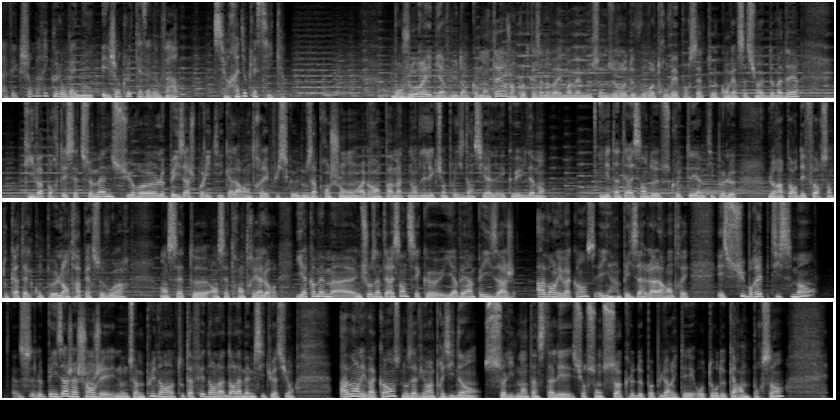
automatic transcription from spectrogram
avec Jean-Marie Colombani et Jean-Claude Casanova sur Radio Classique. Bonjour et bienvenue dans le commentaire. Jean-Claude Casanova et moi-même, nous sommes heureux de vous retrouver pour cette conversation hebdomadaire qui va porter cette semaine sur euh, le paysage politique à la rentrée puisque nous approchons à grands pas maintenant de l'élection présidentielle et que évidemment il est intéressant de scruter un petit peu le, le rapport des forces, en tout cas tel qu'on peut l'entreapercevoir en cette, euh, en cette rentrée. Alors, il y a quand même euh, une chose intéressante, c'est qu'il y avait un paysage avant les vacances et il y a un paysage à la rentrée. Et subrepticement, le paysage a changé. Nous ne sommes plus tout à fait dans la, dans la même situation. Avant les vacances, nous avions un président solidement installé sur son socle de popularité autour de 40%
